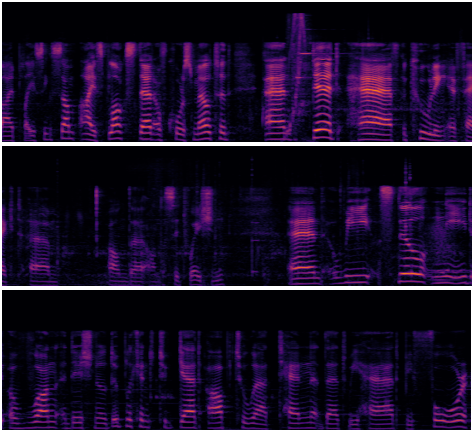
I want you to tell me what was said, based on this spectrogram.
by placing some ice blocks that of course melted and did have a cooling effect um, on the on the situation and we still need one additional duplicant to get up to a 10 that we had before.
